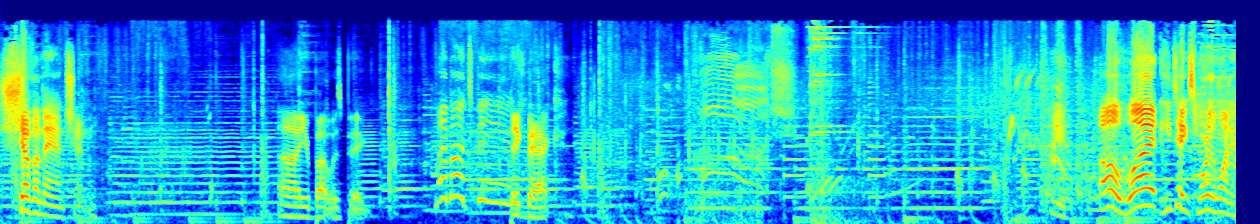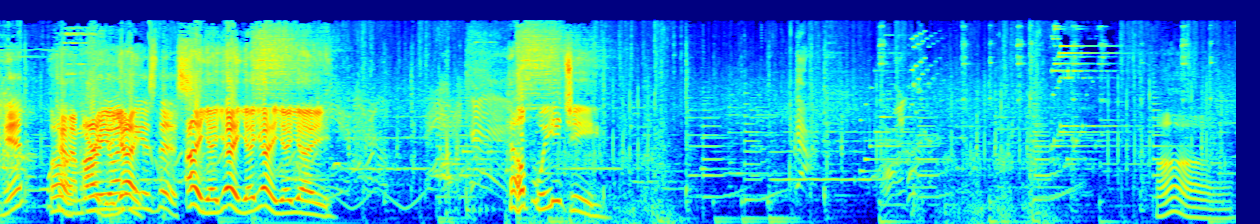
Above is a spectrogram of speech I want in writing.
Shove a mansion. Uh, your butt was big. My butt's big. Big back. Oh, what? He takes more than one hit? What kind of Mario ay, ay, enemy ay. is this? Ay, ay, ay, ay, ay, ay, ay. Help Ouija. Ah.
